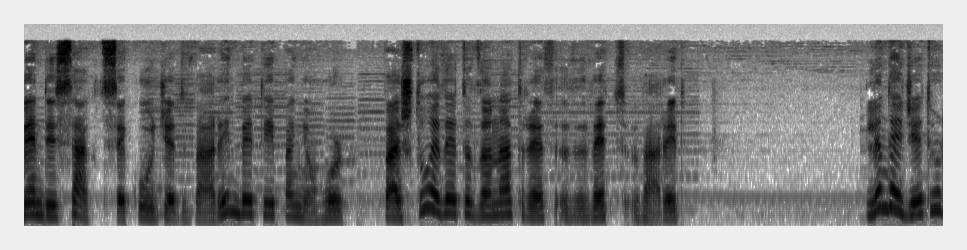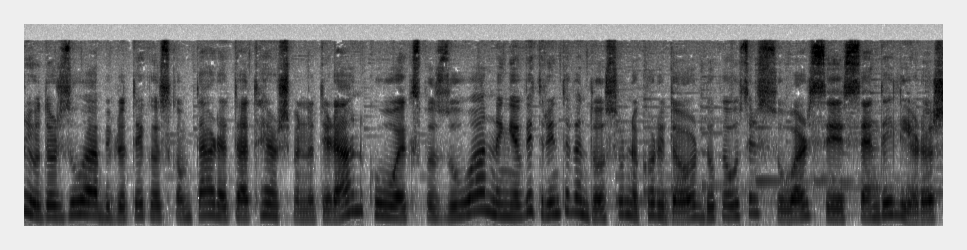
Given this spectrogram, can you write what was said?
Vendi i saktë se ku u gjet varri mbeti i panjohur, po ashtu edhe të dhënat rreth vetë varrit. Lënda e gjetur iu dorëzua Bibliotekës Kombëtare të atëhershme në Tiranë, ku u ekspozua në një vitrinë të vendosur në korridor duke u cilësuar si sende ilirësh.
